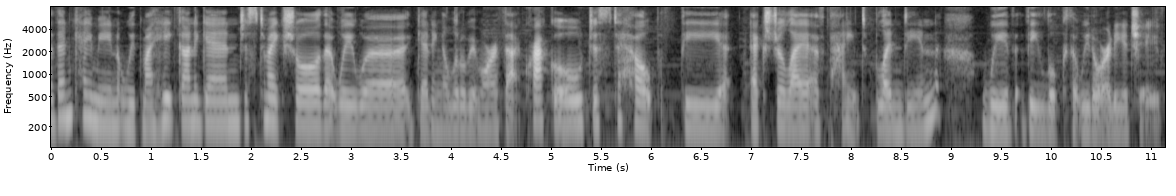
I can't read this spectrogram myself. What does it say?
I then came in with my heat gun again just to make sure that we were getting a little bit more of that crackle just to help the extra layer of paint blend in with the look that we'd already achieved.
